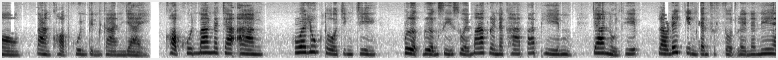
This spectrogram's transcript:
มองต่างขอบคุณเป็นการใหญ่ ขอบคุณมากนะจ๊ะอังกล้วยลูกโตจริง ๆ เปลือกเหลืองสีสวยมากเลยนะคะ ป้าพิมพ์ จ้าหนูทิพย์เราได้กินกันสดๆเลยนะเนี่ย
